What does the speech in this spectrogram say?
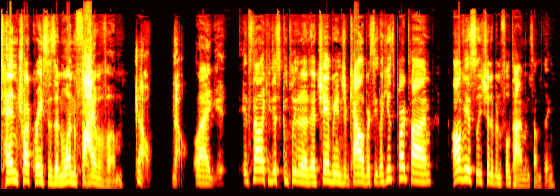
ten truck races and won five of them. no, no. Like it- it's not like he just completed a, a championship caliber seat. Like he's part time. Obviously, should have been full time in something.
